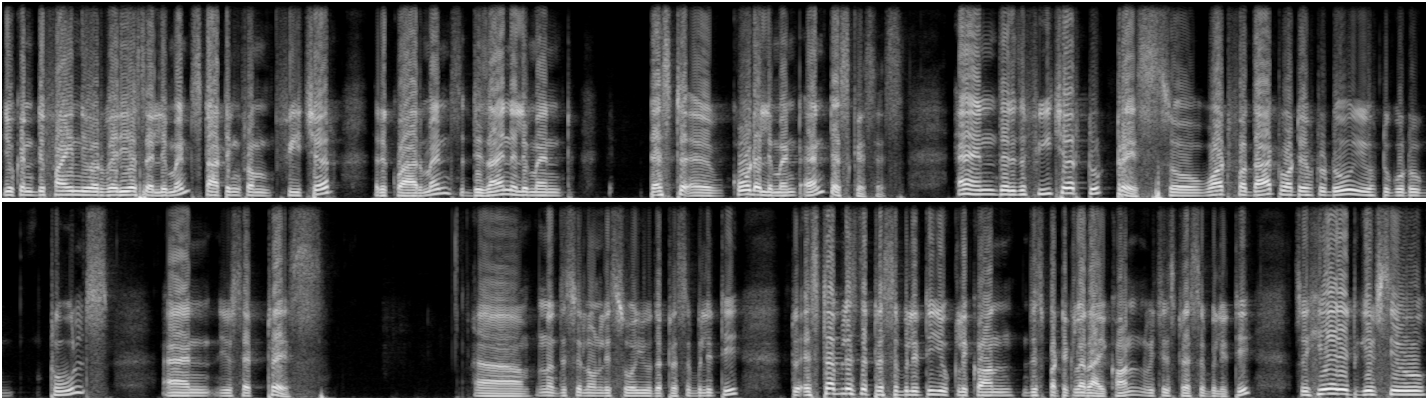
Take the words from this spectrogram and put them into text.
you can define your various elements starting from feature requirements design element test uh, code element and test cases. And there is a feature to trace. So what for that? What you have to do? You have to go to tools and you set trace uh, no this will only show you the traceability. To establish the traceability you click on this particular icon which is traceability. So here it gives you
